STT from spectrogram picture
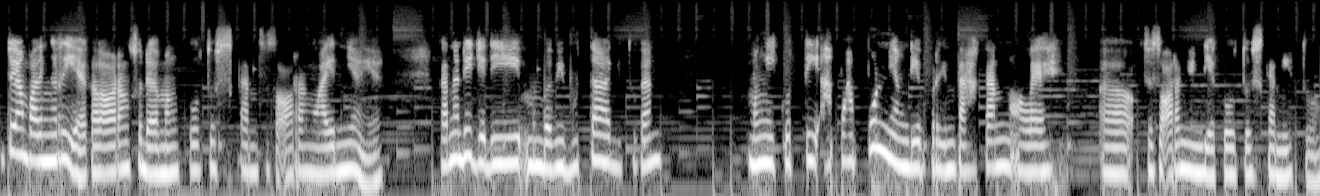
Itu yang paling ngeri ya kalau orang sudah mengkultuskan seseorang lainnya ya. Karena dia jadi membabi buta gitu kan. Mengikuti apa pun yang diperintahkan oleh eh, seseorang yang dia kultuskan itu.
